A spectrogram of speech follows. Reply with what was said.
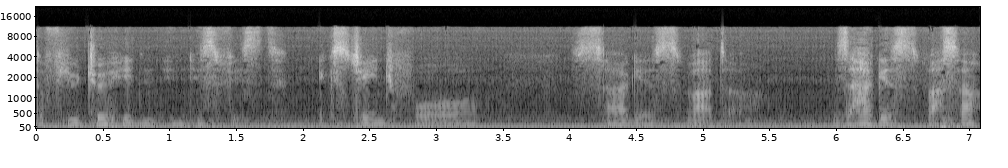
The future hidden in his fist. Exchange for Sages Water. Sages Wasser?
